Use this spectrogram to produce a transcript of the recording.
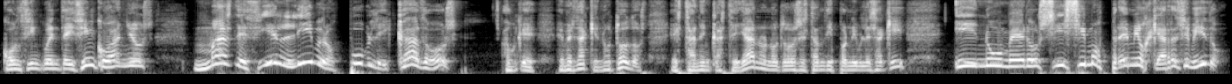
Con 55 años, más de 100 libros publicados, aunque es verdad que no todos están en castellano, no todos están disponibles aquí, y numerosísimos premios que ha recibido.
